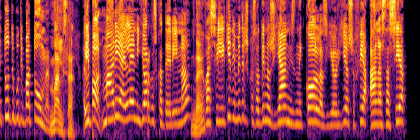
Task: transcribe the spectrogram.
ετούτη που την πατούμε. Μάλιστα. Λοιπόν, Μαρία, Ελένη, Γιώργος, Κατερίνα. Ναι. Βασιλική, Δημήτρης, Κωνσταντίνος, Γιάννης, Νικόλας, Γεωργία, Σοφία, Αναστασία.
